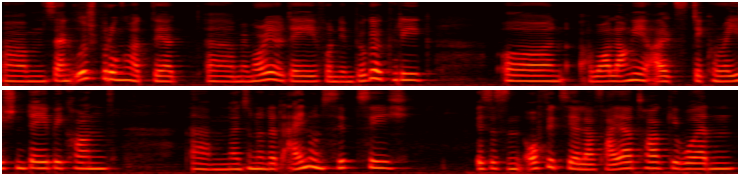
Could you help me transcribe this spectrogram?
Ähm, seinen Ursprung hat der äh, Memorial Day von dem Bürgerkrieg und war lange als Decoration Day bekannt. Ähm, 1971 ist es ein offizieller Feiertag geworden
